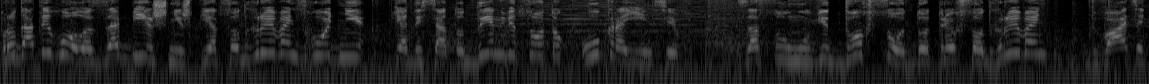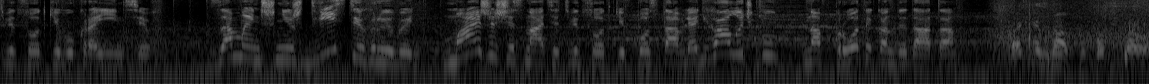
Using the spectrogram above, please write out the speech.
продати голос за більш ніж 500 гривень згодні 51% українців. За суму від 200 до 300 гривень 20% українців. За менш ніж 200 гривень майже 16% поставлять галочку навпроти кандидата. так і знаку поставив.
